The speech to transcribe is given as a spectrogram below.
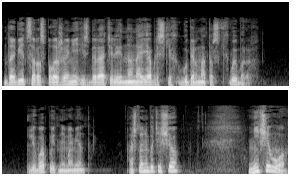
добиться расположения избирателей на ноябрьских губернаторских выборах. Любопытный момент. А что-нибудь еще? Ничего.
